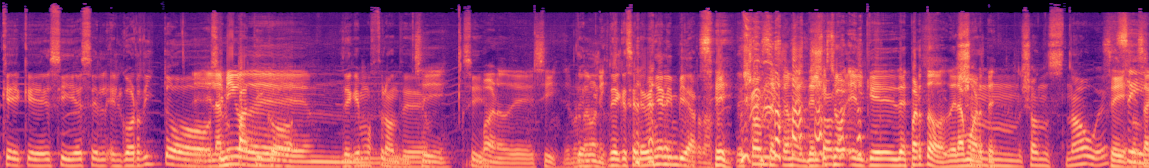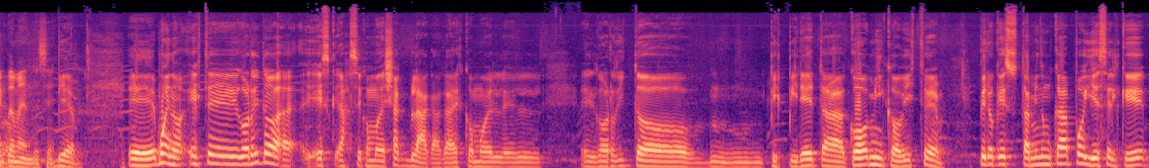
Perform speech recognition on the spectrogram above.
que, que sí, es el, el gordito el amigo simpático de, mm, de Game of Thrones. de- sí. sí. Bueno, de, sí, del protagonista. del que se le venía el invierno. Sí, De exactamente. El que, el que despertó de la Jon- muerte. Jon Snow, ¿eh? Sí, Sí. exactamente, sí. Bien. Eh, bueno, este gordito eh, es, hace como de Jack Black acá, es como el, el- el gordito mm, pispireta cómico, ¿viste? Pero que es también un capo y es el que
